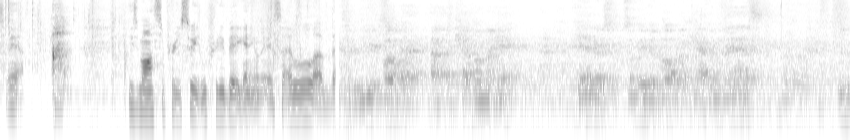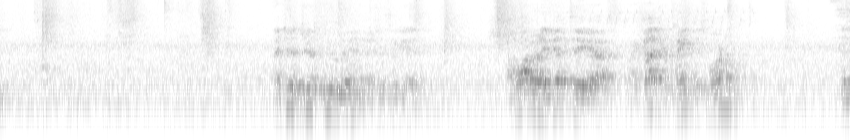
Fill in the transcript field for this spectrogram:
So yeah, these moths are pretty sweet and pretty big anyways. I love them. I just, just flew in, I just look at it. I wanted to get the, uh, I got your paint this morning. Yeah.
